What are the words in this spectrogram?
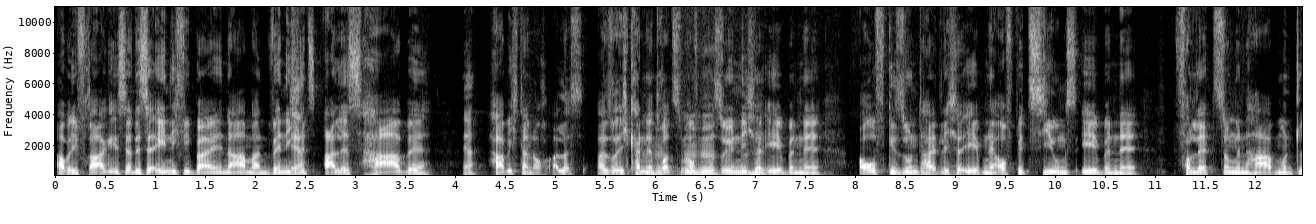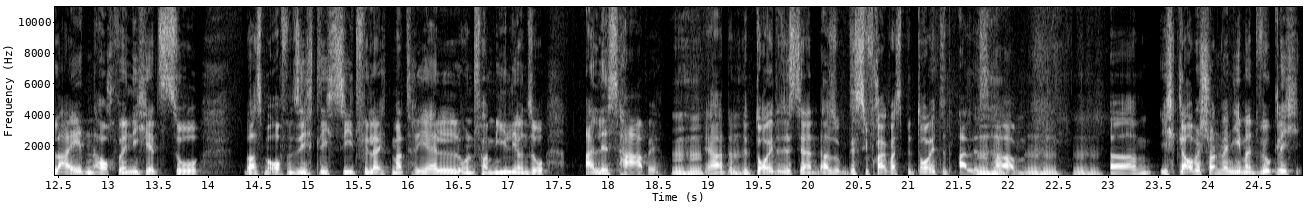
Aber die Frage ist ja, das ist ja ähnlich wie bei Naaman. Wenn ich ja. jetzt alles habe, ja. habe ich dann auch alles? Also ich kann mhm. ja trotzdem mhm. auf persönlicher mhm. Ebene, auf gesundheitlicher Ebene, auf Beziehungsebene Verletzungen haben und leiden. Auch wenn ich jetzt so, was man offensichtlich sieht, vielleicht materiell und Familie und so, alles habe. Mhm. Ja, dann mhm. bedeutet es ja, also das ist die Frage, was bedeutet alles mhm. haben? Ähm, ich glaube schon, wenn jemand wirklich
